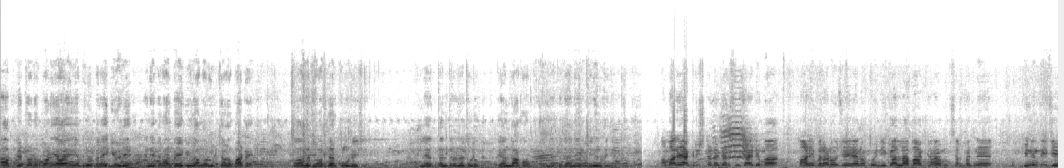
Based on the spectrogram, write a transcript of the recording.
આ ગટરનું પાણી આવે એ બધું ભરાઈ ગયું છે અને ઘરમાં ભરાઈ ગયું આમાં રોગચાળો ફાટે તો આમાં જવાબદાર કોણ રહેશે? એટલે તંત્રને થોડુંક ધ્યાન રાખો અને બધાને વિનંતી. અમારે આ કૃષ્ણનગર સોસાયટીમાં પાણી ભરાણું છે, એનો કોઈ નિકાલ લાવવા ગ્રામ સરપંચને વિનંતી છે,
